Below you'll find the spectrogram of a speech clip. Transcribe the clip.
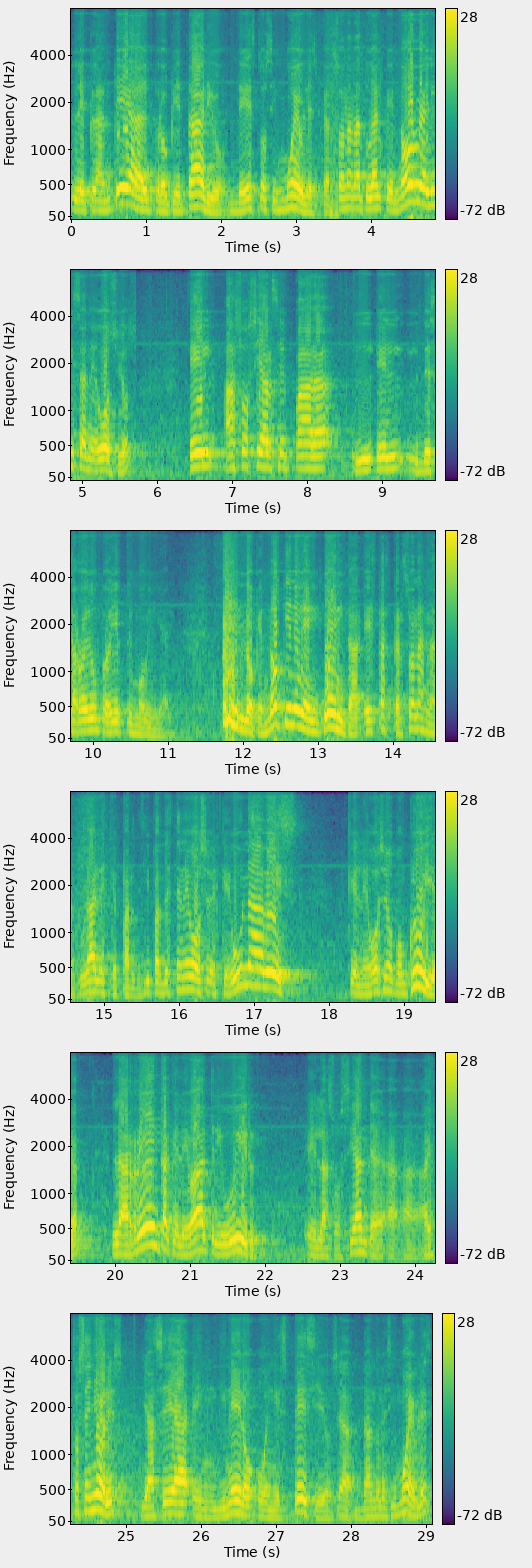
le plantea al propietario de estos inmuebles, persona natural que no realiza negocios, el asociarse para el desarrollo de un proyecto inmobiliario. Lo que no tienen en cuenta estas personas naturales que participan de este negocio es que una vez que el negocio concluya, la renta que le va a atribuir el asociante a, estos señores, ya sea en dinero o en especie, o sea, dándoles inmuebles,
